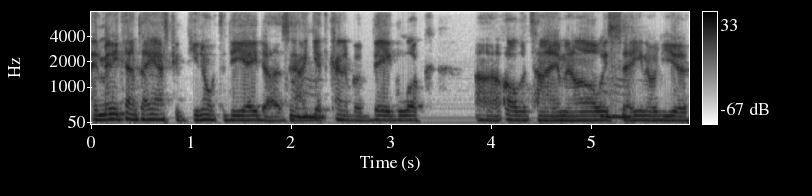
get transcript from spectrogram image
and many times I ask people, do you know what the DA does? And I Mhm. get kind of a vague look uh, all the time. And I'll always Mhm. say, you know, do you,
